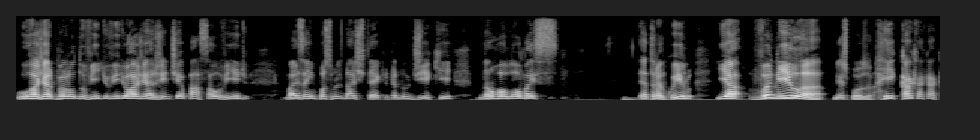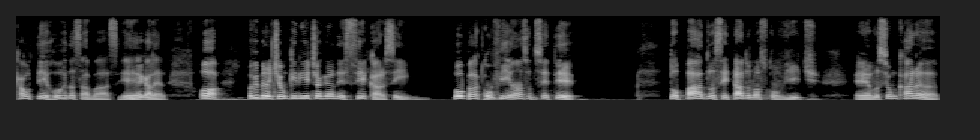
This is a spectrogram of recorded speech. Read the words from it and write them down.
O Rogério falou do vídeo, vídeo, Rogério. A gente ia passar o vídeo, mas a impossibilidade técnica no dia aqui não rolou, mas é tranquilo. E a Vanilla, Minha esposa. KKKK, o terror da Savassi. É, galera. Ó, ô Vibrantinho, eu queria te agradecer, cara, assim, pô, pela confiança do você ter topado, aceitado o nosso convite. É, você é um cara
